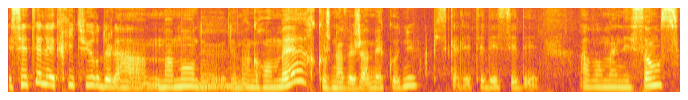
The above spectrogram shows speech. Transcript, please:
et c'était l'écriture de la maman de, de ma grand-mère, que je n'avais jamais connue, puisqu'elle était décédée avant ma naissance.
